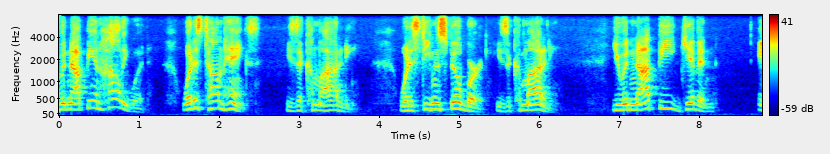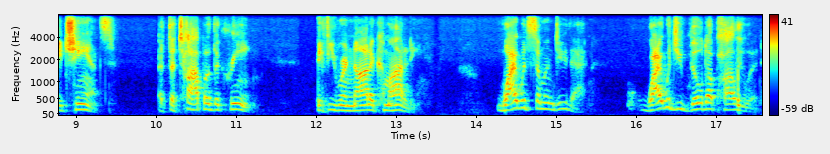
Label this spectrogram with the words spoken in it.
would not be in Hollywood. What is Tom Hanks? He's a commodity. What is Steven Spielberg? He's a commodity. You would not be given a chance at the top of the cream if you were not a commodity. Why would someone do that? Why would you build up Hollywood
